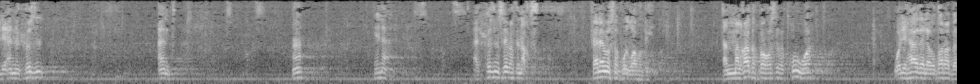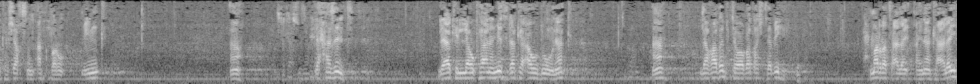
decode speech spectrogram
لأن الحزن أنت. ها؟ نعم. الحزن صفة نقص فلا يوصف الله به. أما الغضب فهو صفة قوة. ولهذا لو ضربك شخص أكبر منك ها لحزنت. لكن لو كان مثلك أو دونك ها لغضبت وبطشت به. احمرت علي عيناك عليه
